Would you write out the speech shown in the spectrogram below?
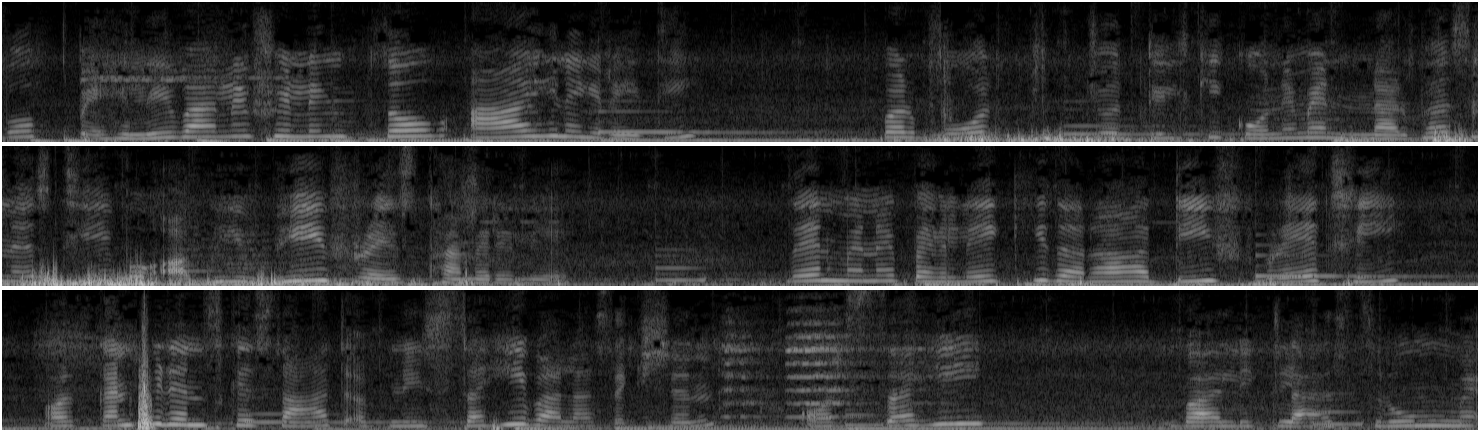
वो पहली वाली फीलिंग तो आ ही नहीं रही थी। पर वो जो दिल की कोने में नर्वसनेस थी, वो अभी भी फ्रेश था मेरे लिए। देन मैंने पहले की तरह डीप ब्रेथ ली और कॉन्फिडेंस के साथ अपनी सही वाला सेक्शन और सही वाली क्लासरूम में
